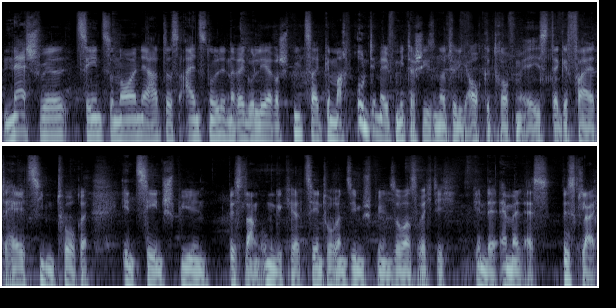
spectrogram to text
Nashville 10 zu 9. Er hat das 1-0 in regulärer Spielzeit gemacht und im Elfmeterschießen natürlich auch getroffen. Er ist der gefeierte Held. Sieben Tore in zehn Spielen bislang umgekehrt. Zehn Tore in sieben Spielen, sowas richtig in der MLS. Bis gleich.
